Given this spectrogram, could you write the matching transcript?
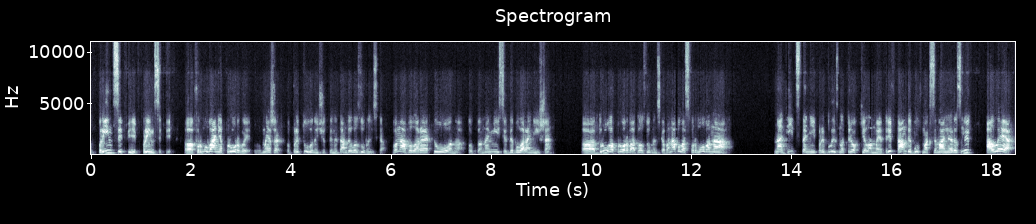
в принципі, в принципі, формування прорви в межах притуленої частини, там де Лазуринська, вона була реактована, тобто на місці, де була раніше. Друга прорва Лазуринська, вона була сформована на відстані приблизно трьох кілометрів, там, де був максимальний розмив, але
